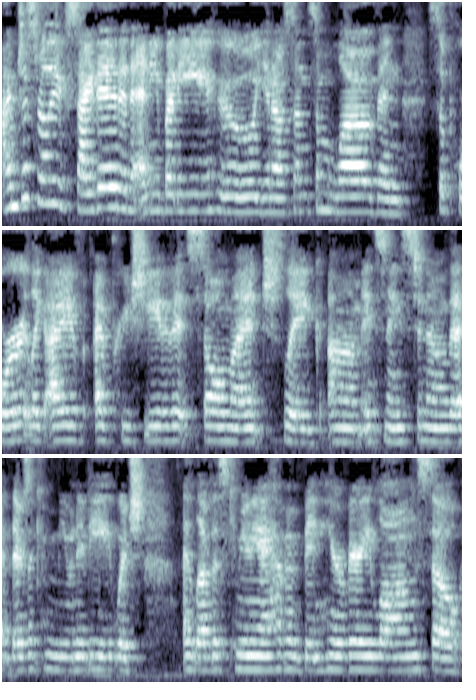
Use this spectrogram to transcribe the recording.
I'm just really excited and anybody who, you know, sends some love and support, like I've appreciated it so much. Like um, it's nice to know that there's a community, which I love this community. I haven't been here very long, so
